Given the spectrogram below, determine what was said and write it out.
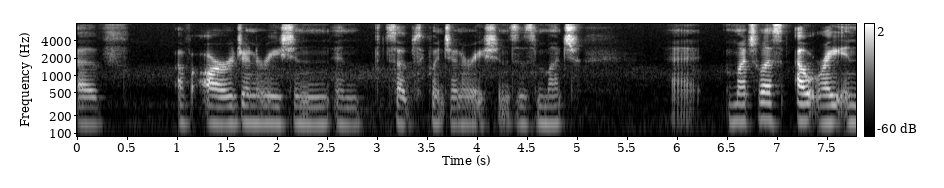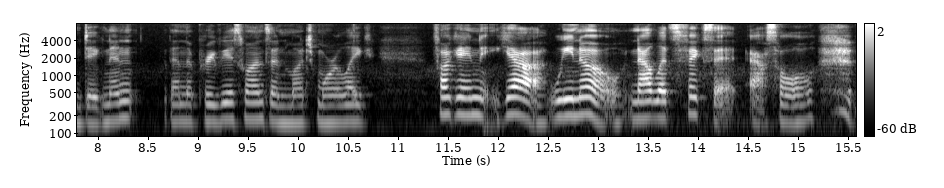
of of our generation and subsequent generations is much uh, much less outright indignant than the previous ones and much more like fucking yeah we know. Now let's fix it asshole.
